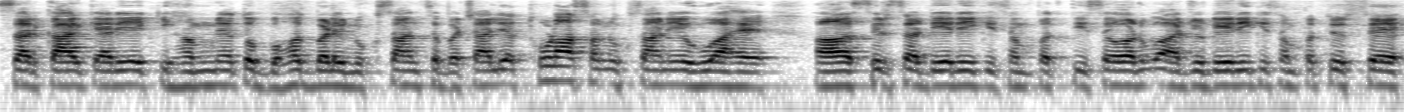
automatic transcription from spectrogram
सरकार कह रही है कि हमने तो बहुत बड़े नुकसान से बचा लिया। थोड़ा सा नुकसान ये हुआ है सिरसा डेयरी की संपत्ति से और जो डेयरी की संपत्ति उससे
